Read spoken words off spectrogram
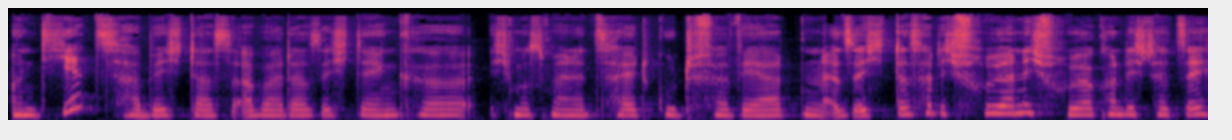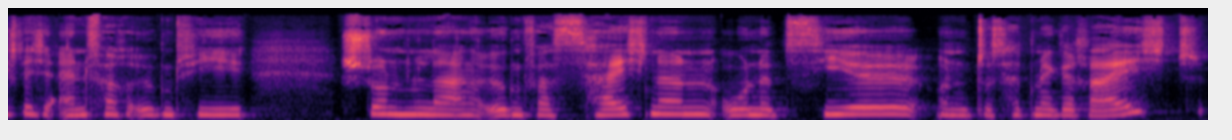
Und jetzt habe ich das aber, dass ich denke, ich muss meine Zeit gut verwerten. Also ich, das hatte ich früher nicht. Früher konnte ich tatsächlich einfach irgendwie stundenlang irgendwas zeichnen ohne Ziel und das hat mir gereicht,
